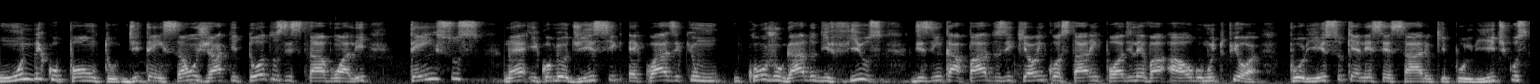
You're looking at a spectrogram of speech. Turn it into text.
um único ponto de tensão, já que todos estavam ali tensos né? E como eu disse, é quase que um conjugado de fios desencapados e que ao encostarem pode levar a algo muito pior. Por isso que é necessário que políticos,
